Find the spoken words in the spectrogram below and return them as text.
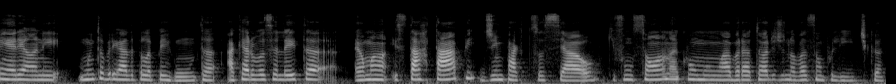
Bem, Ariane, muito obrigada pela pergunta. A Quero Você Eleita é uma startup de impacto social que funciona como um laboratório de inovação política.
